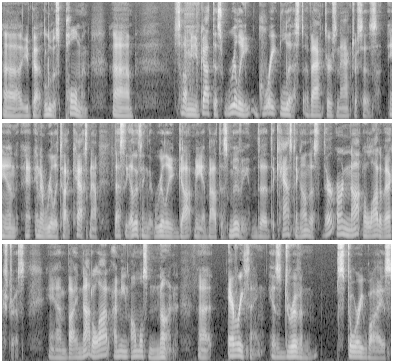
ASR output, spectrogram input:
Uh, you've got Lewis Pullman. Um, so, I mean, you've got this really great list of actors and actresses in, in a really tight cast. Now, that's the other thing that really got me about this movie. The, the casting on this, there are not a lot of extras. And by not a lot, I mean almost none. Uh, everything is driven story wise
